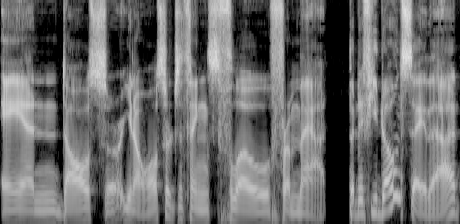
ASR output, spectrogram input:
and also, you know, all sorts of things flow from that. But if you don't say that,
